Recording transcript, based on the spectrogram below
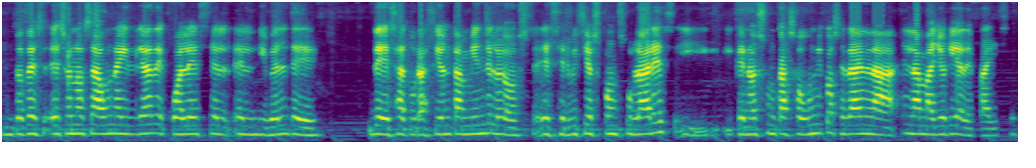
Entonces, eso nos da una idea de cuál es el, nivel de, saturación también de los eh, servicios consulares y, que no es un caso único, se da en la, en la mayoría de países.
